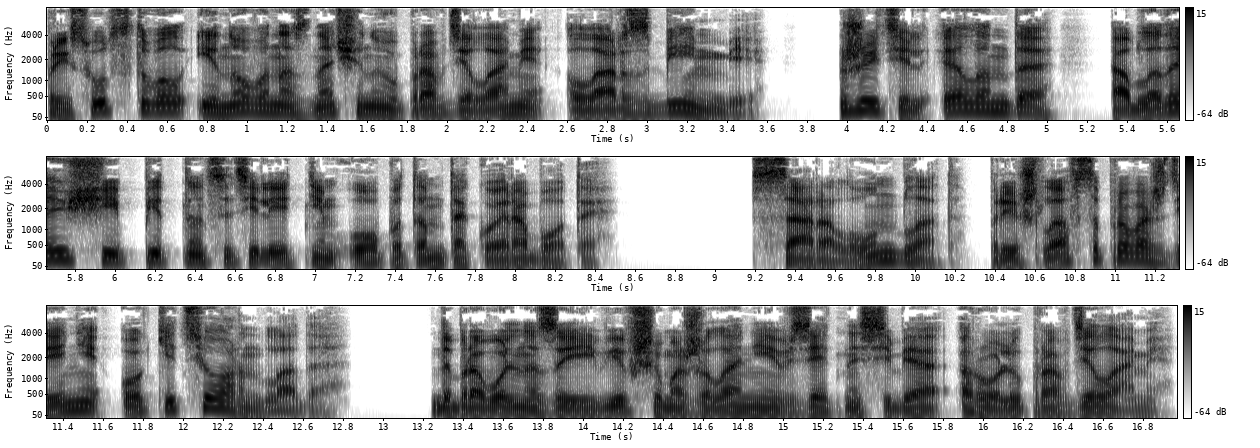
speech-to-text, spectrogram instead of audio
Присутствовал и новоназначенный управделами Ларс Бимби, житель Элленда, обладающий 15-летним опытом такой работы. Сара Лунблад пришла в сопровождении Оки Тёрнблада, добровольно заявившим о желании взять на себя роль управделами.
